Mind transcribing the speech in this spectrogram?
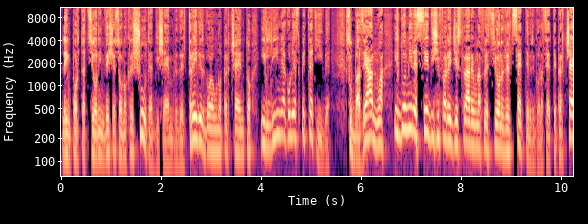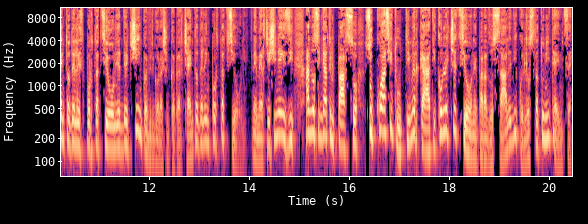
Le importazioni invece sono cresciute a dicembre del 3,1% in linea con le aspettative. Su base annua, il 2016 fa registrare una flessione del 7,7% delle esportazioni e del 5,5% delle importazioni. Le merci cinesi hanno segnato il passo su quasi tutti i mercati, con l'eccezione paradossale di quello statunitense.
